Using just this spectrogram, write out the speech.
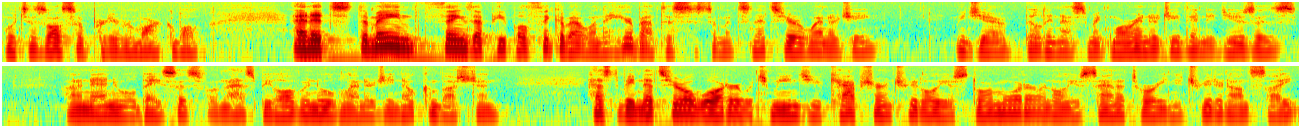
which is also pretty remarkable. And it's the main things that people think about when they hear about this system. It's net zero energy. It means your building has to make more energy than it uses on an annual basis. And it has to be all renewable energy, no combustion. It has to be net zero water, which means you capture and treat all your stormwater and all your sanitary and you treat it on site.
